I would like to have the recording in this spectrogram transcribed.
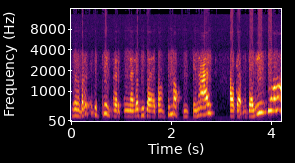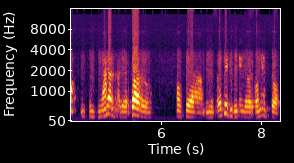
me parece que con una lógica de consumo funcional al capitalismo y funcional al patriarcado. O sea, me parece que tiene que ver con eso.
